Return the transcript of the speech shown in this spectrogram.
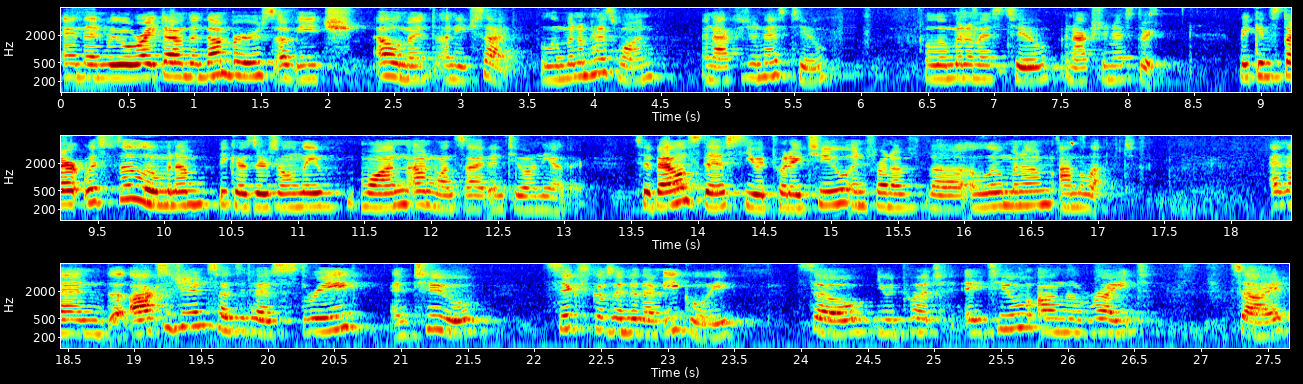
And then we will write down the numbers of each element on each side. Aluminum has 1, and oxygen has 2. Aluminum has 2, and oxygen has 3. We can start with the aluminum because there's only 1 on one side and 2 on the other. To balance this, you would put a 2 in front of the aluminum on the left. And then the oxygen, since it has 3 and 2, 6 goes into them equally. So you would put a 2 on the right side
